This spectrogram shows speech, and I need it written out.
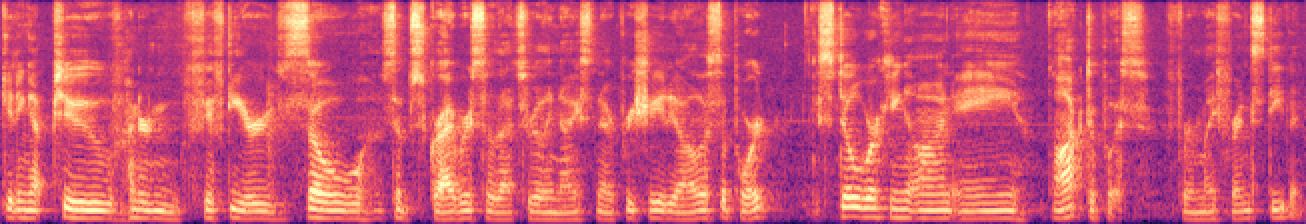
getting up to 150 or so subscribers, so that's really nice, and I appreciate all the support. Still working on a octopus for my friend Steven.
